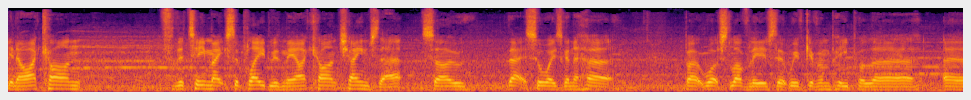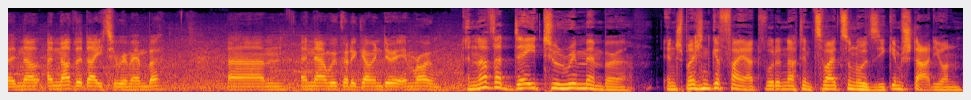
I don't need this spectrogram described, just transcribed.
you know, I can't, for the teammates that played with me, I can't change that. So that's always going to hurt. But what's lovely is that we've given people uh, uh, another day to remember. Um, and now we've got to go and do it in Rome. Another day to remember. Entsprechend gefeiert wurde nach dem 2 zu 0 Sieg im Stadion.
